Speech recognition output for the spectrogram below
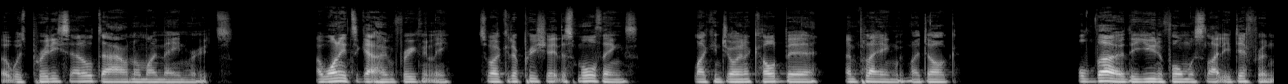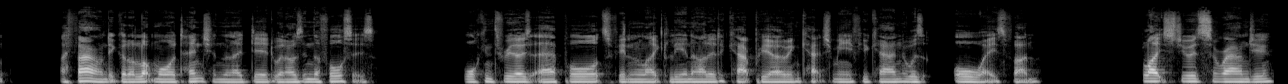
but was pretty settled down on my main routes. I wanted to get home frequently so I could appreciate the small things, like enjoying a cold beer and playing with my dog. Although the uniform was slightly different, I found it got a lot more attention than I did when I was in the forces. Walking through those airports, feeling like Leonardo DiCaprio in Catch Me If You Can was always fun. Flight stewards surround you,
